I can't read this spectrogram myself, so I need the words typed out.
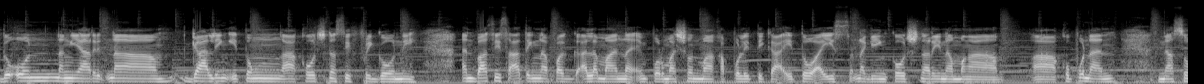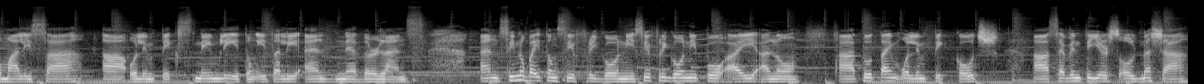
doon nangyari na galing itong ah, coach na si Frigoni. And base sa ating napag-alaman na impormasyon mga kapolitika, ito ay is naging coach na rin ng mga ah, kupunan na sumali sa ah, Olympics, namely itong Italy and Netherlands. And sino ba itong si Frigoni? Si Frigoni po ay ano, ah, two-time Olympic coach, ah, 70 years old na siya.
